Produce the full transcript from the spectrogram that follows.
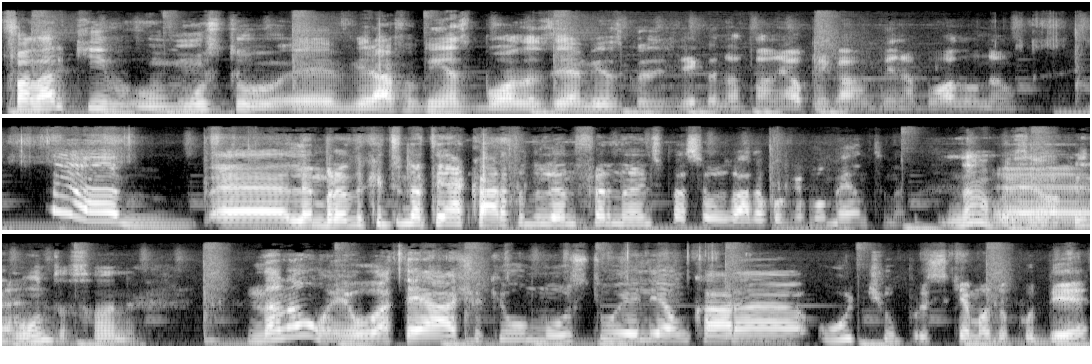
Falar que o Musto é, virava bem as bolas é a mesma coisa de dizer que o Nathaniel pegava bem na bola ou não? É, lembrando que tu ainda tem a carta do Leandro Fernandes pra ser usada a qualquer momento, né? Não, mas é, uma É. pergunta só, né? Não, não, eu até acho que o Musto ele é um cara útil pro esquema do Kudê,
